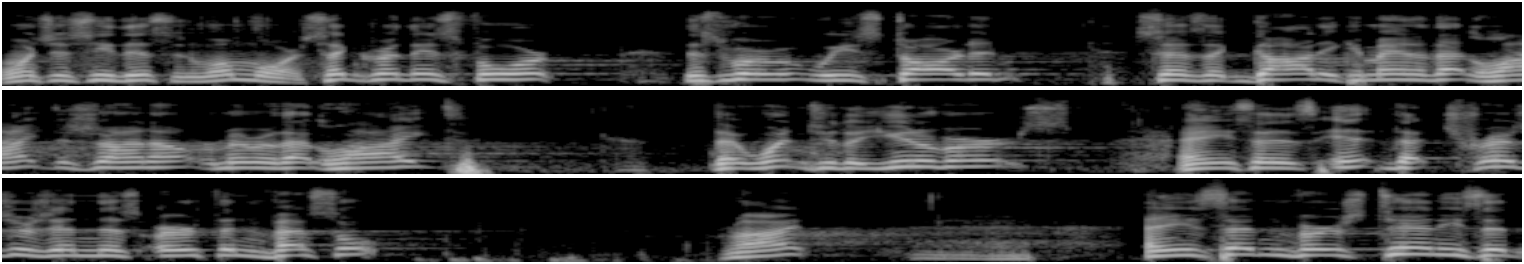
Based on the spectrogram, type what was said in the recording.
I want you to see this in one more. 2 Corinthians 4, this is where we started. It says that God, He commanded that light to shine out. Remember that light that went into the universe? And He says that treasures in this earthen vessel, right? And he said in verse 10, he said,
